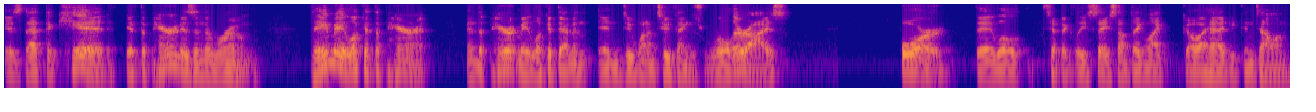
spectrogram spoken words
is that the kid, if the parent is in the room, they may look at the parent and the parent may look at them and, and do one of two things, roll their eyes, or they will typically say something like, go ahead, you can tell them.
